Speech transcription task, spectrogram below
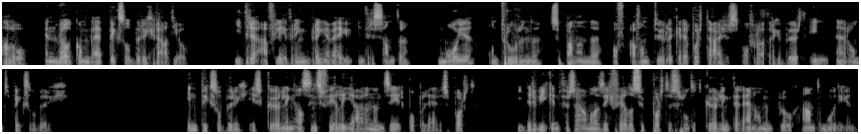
Hallo en welkom bij Pixelburg Radio. Iedere aflevering brengen wij u interessante, mooie, ontroerende, spannende of avontuurlijke reportages over wat er gebeurt in en rond Pixelburg. In Pixelburg is curling al sinds vele jaren een zeer populaire sport. Ieder weekend verzamelen zich vele supporters rond het curlingterrein om hun ploeg aan te moedigen.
